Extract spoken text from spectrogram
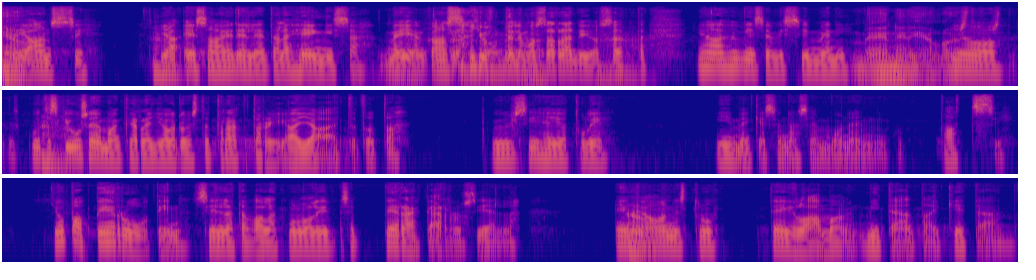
Joo. eli Anssi. Ja Esa edelleen täällä hengissä meidän kanssa juttelemassa radiossa, että ihan hyvin se vissiin meni. Meni ihan Joo, loistavasti. kuitenkin useamman kerran jouduin sitä traktoria ajaa, että tota, kyllä siihen jo tuli viime kesänä semmoinen niin kuin tatsi. Jopa peruutin sillä tavalla, että mulla oli se peräkärry siellä. Enkä Joo. onnistunut teilaamaan mitään tai ketään.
